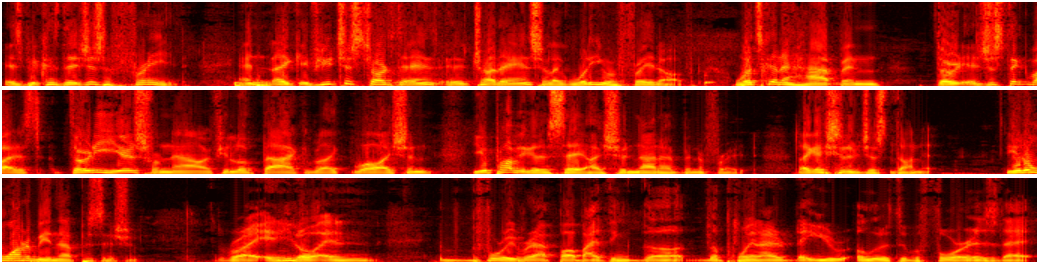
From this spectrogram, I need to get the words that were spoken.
is because they're just afraid. And like, if you just start to an- uh, try to answer, like, what are you afraid of? What's going to happen 30, just think about it. 30 years from now, if you look back, like, well, I shouldn't, you're probably going to say, I should not have been afraid. Like, I should have just done it. You don't want to be in that position. Right, and you know, and before we wrap up, I think the the point I, that you alluded to before is that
